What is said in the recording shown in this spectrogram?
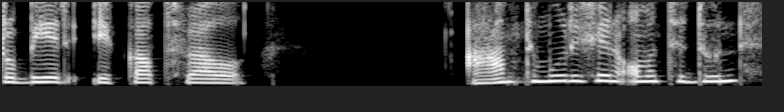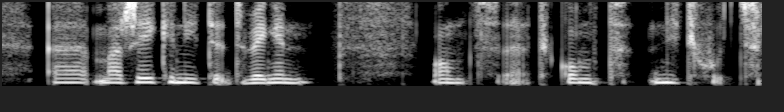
probeer je kat wel aan te moedigen om het te doen, uh, maar zeker niet te dwingen, want het komt niet goed.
